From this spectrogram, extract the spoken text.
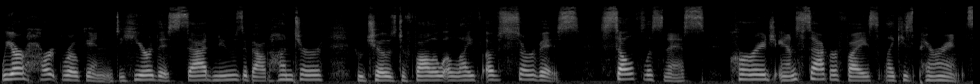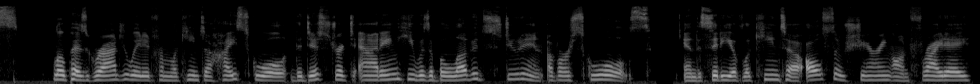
We are heartbroken to hear this sad news about Hunter, who chose to follow a life of service, selflessness, courage, and sacrifice like his parents. Lopez graduated from La Quinta High School, the district adding he was a beloved student of our schools. And the city of La Quinta also sharing on Friday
